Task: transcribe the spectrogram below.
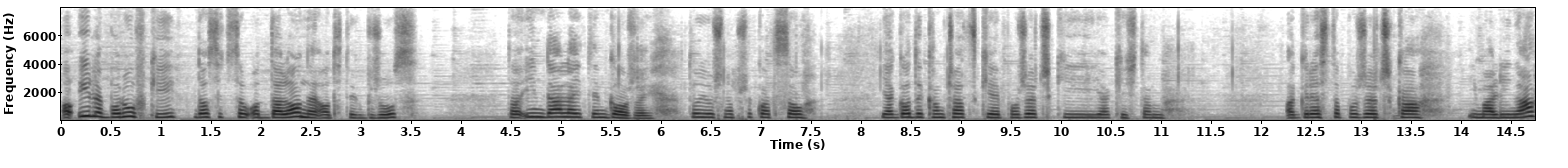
o ile borówki dosyć są oddalone od tych brzus, to im dalej, tym gorzej. Tu już na przykład są jagody kamczackie, porzeczki, jakieś tam agresto porzeczka i malina.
